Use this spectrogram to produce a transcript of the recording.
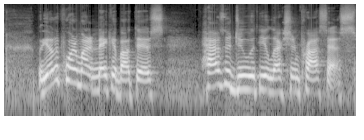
But the other point I want to make about this has to do with the election process.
